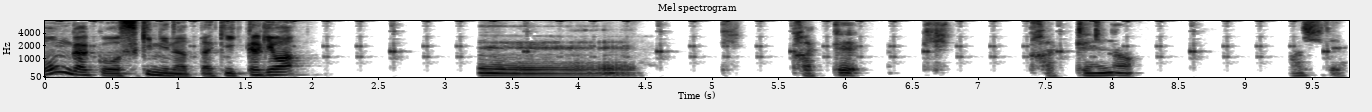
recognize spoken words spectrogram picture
音楽を好きになったきっかけは？ー、えー、かけ、かけな。マジで。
